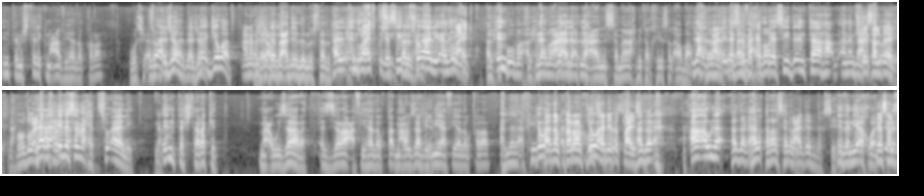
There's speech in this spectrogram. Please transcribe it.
أنت مشترك معاه في هذا القرار؟ أول شيء أنا بدي أجاوب بدي أجاوب. الجواب أنا بجاوب. بعد إذن الاستاذ هل أنت راحتكم يا سيدي سؤالي أنا الحكومة الحكومة لا لا لا. عن السماح بترخيص الابار لا لا إذا سمحت. يا سيدي أنت أنا مش سؤالي. موضوع لا لا إذا سمحت سؤالي. نعم. أنت اشتركت مع وزارة الزراعة في هذا القرار مع وزارة المياه في هذا القرار؟ لا لا أكيد. هذا القرار كل سنة بيطلع هذا آه أو لا. هذا هذا قرار سنوي. بعد إذنك سيدي. اذا يا أخوان إذا اشتركت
